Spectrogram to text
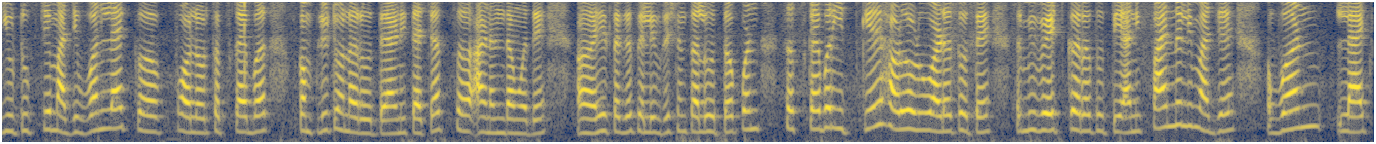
यूट्यूबचे माझे one lakh follower subscriber complete होणार होते आणि त्याच्याच आनंदामध्ये हे सगळं सेलिब्रेशन चालू होतं. पण सबस्क्रायबर इतके हळूहळू वाढत होते. तर मी वेट करत होते आणि फायनली माझे वन लॅक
